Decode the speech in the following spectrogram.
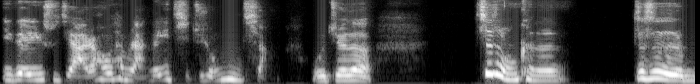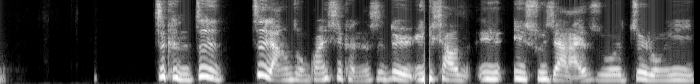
一个艺术家，然后他们两个一起追求梦想。我觉得这种可能就是，这可能这这两种关系可能是对于艺校艺艺术家来说最容易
